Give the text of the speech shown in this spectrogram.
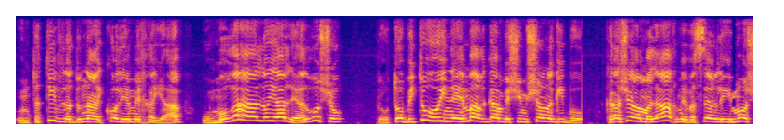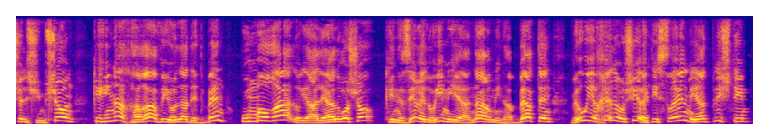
ונתתיו לאדוני כל ימי חייו, ומורא לא יעלה על ראשו. ואותו ביטוי נאמר גם בשמשון הגיבור, כאשר המלאך מבשר לאמו של שמשון, כי הנך הרה ויולדת בן, ומורא לא יעלה על ראשו, כי נזיר אלוהים יהיה הנער מן הבטן, והוא יחל להושיע את ישראל מיד פלישתים.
